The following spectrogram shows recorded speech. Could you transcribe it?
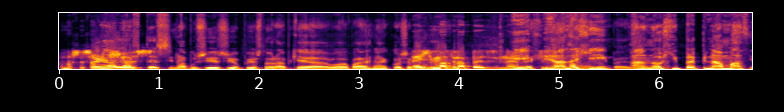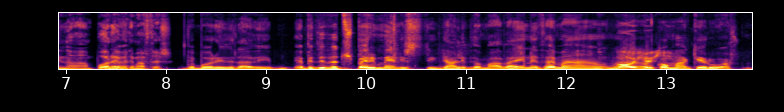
γνωστές Ε, αλλά απουσίες. αυτές είναι απουσίες οι οποίες τώρα πια ο Παναθηναϊκός Έχει επειδή- μάθει να παίζει, ναι. Ε, Έχει αν, μάθει έχει, να παίζει. αν όχι, πρέπει να μάθει να πορεύεται Ναι. με αυτές. Δεν μπορεί δηλαδή. Επειδή δεν τους περιμένεις την άλλη εβδομάδα, είναι θέμα Όχι, ε, όχι. ακόμα καιρού, ας πούμε.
